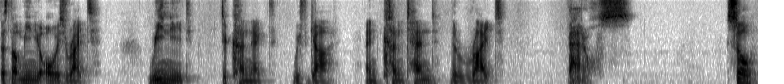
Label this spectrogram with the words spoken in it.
does not mean you're always right we need to connect with God and contend the right battles. So,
